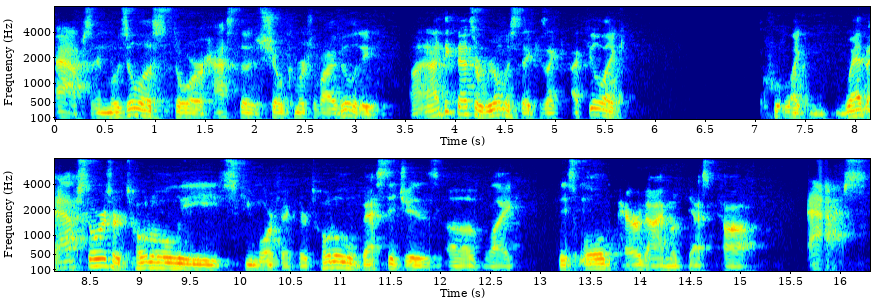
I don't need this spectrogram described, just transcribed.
apps and Mozilla Store has to show commercial viability, uh, and I think that's a real mistake because I I feel like like web app stores are totally skeuomorphic. They're total vestiges of like this old paradigm of desktop apps,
